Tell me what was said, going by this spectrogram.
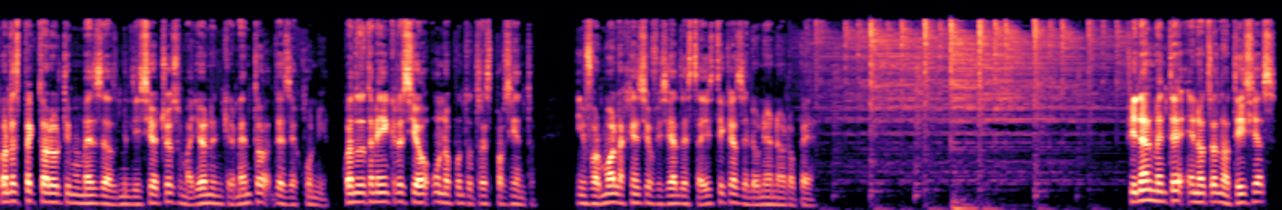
con respecto al último mes de 2018, su mayor incremento desde junio, cuando también creció 1.3%, informó la Agencia Oficial de Estadísticas de la Unión Europea. Finalmente, en otras noticias,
